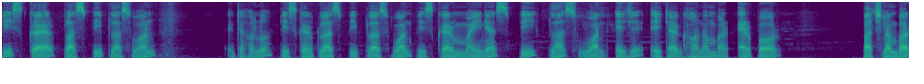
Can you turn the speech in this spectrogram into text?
p square plus p plus one এটা হলো p square plus p plus one p square minus p plus one এই যে এইটা ঘ নাম্বার এরপর পাঁচ নাম্বার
